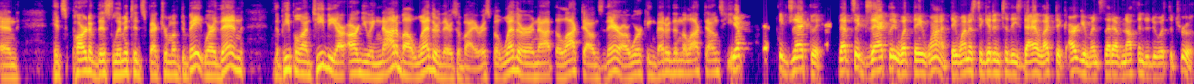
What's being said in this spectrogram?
and it's part of this limited spectrum of debate where then the people on TV are arguing not about whether there's a virus, but whether or not the lockdowns there are working better than the lockdowns here. Yep. Exactly. That's exactly what they want. They want us to get into these dialectic arguments that have nothing to do with the truth.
